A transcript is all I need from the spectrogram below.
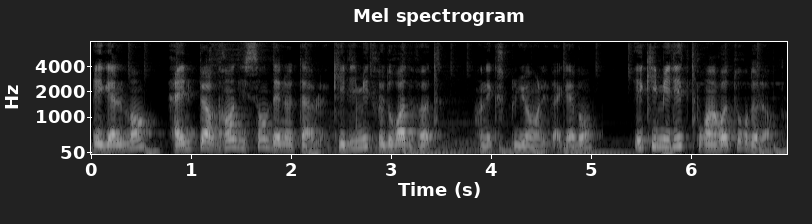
également à une peur grandissante des notables, qui limitent le droit de vote, en excluant les vagabonds, et qui militent pour un retour de l'ordre.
